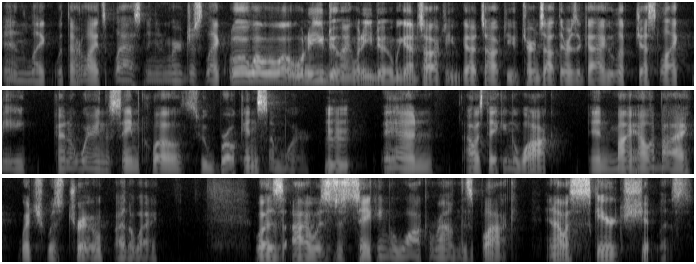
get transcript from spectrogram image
and like with their lights blasting, and we're just like, whoa, whoa, whoa, whoa, what are you doing? What are you doing? We got to talk to you. We got to talk to you. Turns out there was a guy who looked just like me, kind of wearing the same clothes, who broke in somewhere, hmm. and I was taking a walk, and my alibi, which was true, by the way, was I was just taking a walk around this block, and I was scared shitless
